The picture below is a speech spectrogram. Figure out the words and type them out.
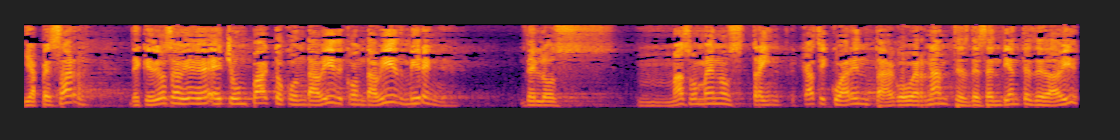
Y a pesar de que Dios había hecho un pacto con David, con David, miren, de los más o menos 30, casi 40 gobernantes descendientes de David,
